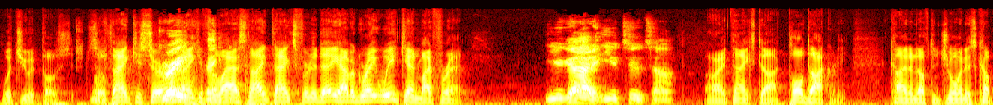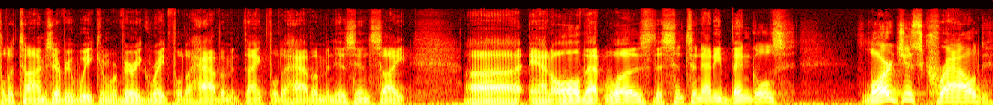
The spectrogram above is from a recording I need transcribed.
what you had posted. So thank you, sir. Great. Thank you for Thank you. last night. Thanks for today. Have a great weekend, my friend. You got it. You too, Thom. All right, thanks, Doc. Paul Daugherty, kind enough to join us a couple of times every week, and we're very grateful to have him and thankful to have him and his insight uh, and all that was the Cincinnati Bengals' largest crowd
